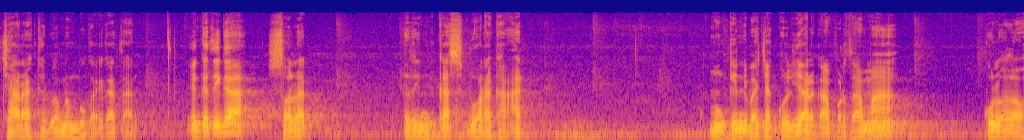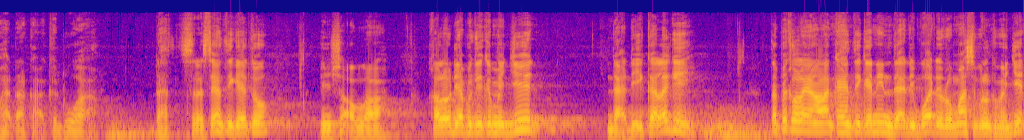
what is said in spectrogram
Cara kedua membuka ikatan. Yang ketiga, sholat ringkas dua rakaat. Mungkin dibaca kuliah rakaat pertama, kulawat rakaat kedua. Dah selesai yang tiga itu, insya Allah. Kalau dia pergi ke masjid, tidak diikat lagi. Tapi kalau yang langkah yang tiga ini tidak dibuat di rumah sebelum ke masjid,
